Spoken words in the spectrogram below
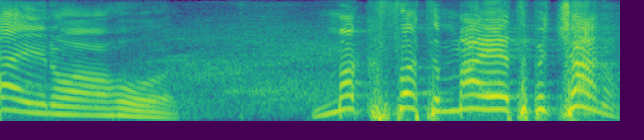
ላይ ነው። አሁን መክፈት ማየት ብቻ ነው።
